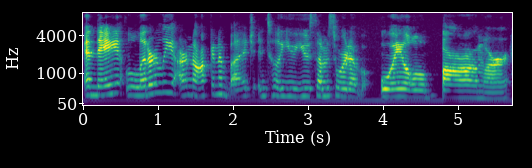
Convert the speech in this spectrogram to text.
and they literally are not going to budge until you use some sort of oil balm or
